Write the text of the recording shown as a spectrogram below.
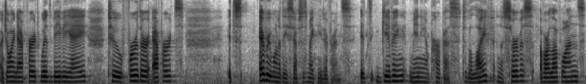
a joint effort with VVA to further efforts. It's Every one of these steps is making a difference. It's giving meaning and purpose to the life and the service of our loved ones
